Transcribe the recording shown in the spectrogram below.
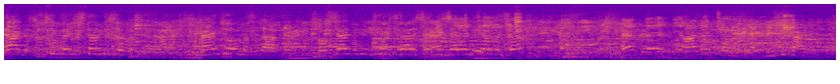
Yani sosyal meclisten dışarı. Bence olması lazım. kaynak çalışıyor, bilgi kaynakları.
